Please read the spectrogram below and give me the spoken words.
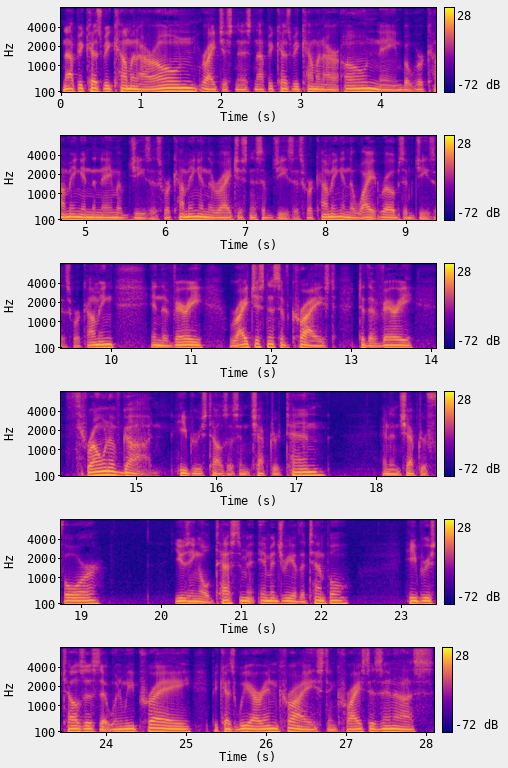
not because we come in our own righteousness, not because we come in our own name, but we're coming in the name of Jesus. We're coming in the righteousness of Jesus. We're coming in the white robes of Jesus. We're coming in the very righteousness of Christ to the very throne of God. Hebrews tells us in chapter 10 and in chapter 4, using Old Testament imagery of the temple. Hebrews tells us that when we pray because we are in Christ and Christ is in us,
